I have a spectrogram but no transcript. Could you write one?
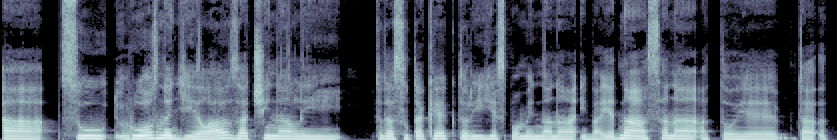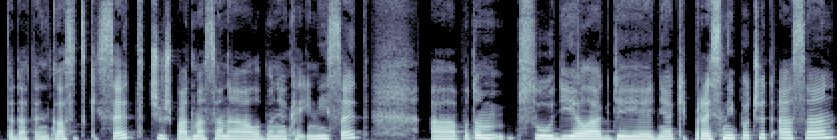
a sú rôzne diela, začínali teda sú také, ktorých je spomínaná iba jedna asana a to je tá, teda ten klasický set, či už padmasana alebo nejaký iný set. A potom sú diela, kde je nejaký presný počet asan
